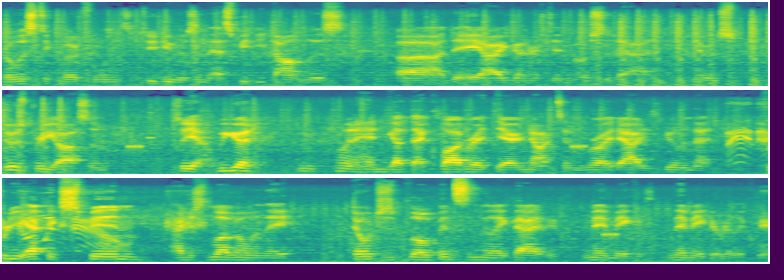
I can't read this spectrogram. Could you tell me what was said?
realistic mode for Wings of Duty was in the SBD Dauntless. Uh, the AI gunners did most of that. It was it was pretty awesome. So yeah, we got we went ahead and got that Claude right there, knocked him right out. He's doing that pretty epic spin. I just love it when they don't just blow up instantly like that. They make it they make it really cool.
